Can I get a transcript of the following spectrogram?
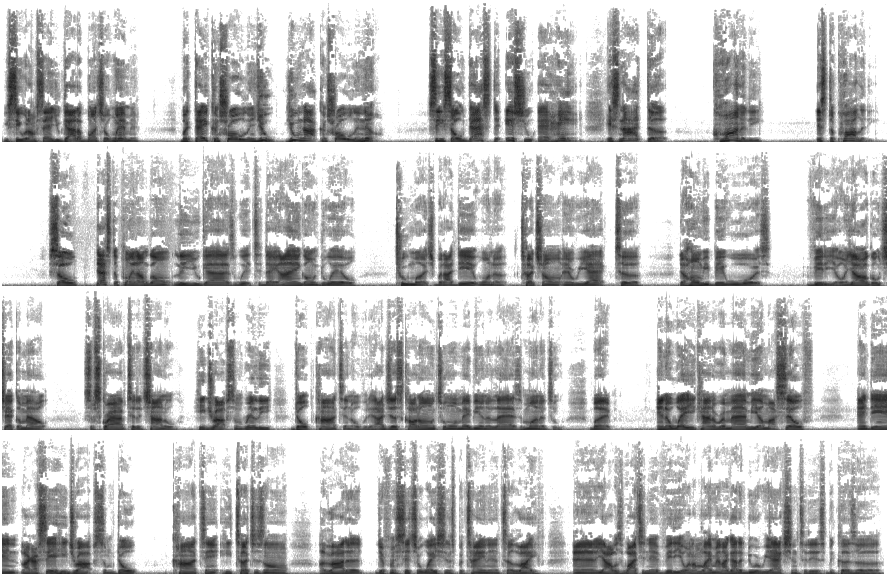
You see what I'm saying? You got a bunch of women, but they controlling you. You not controlling them. See, so that's the issue at hand. It's not the quantity, it's the quality. So that's the point I'm going to leave you guys with today. I ain't going to dwell too much, but I did want to touch on and react to the homie Big Ward's video. And y'all go check him out. Subscribe to the channel. He dropped some really dope content over there. I just caught on to him maybe in the last month or two. But in a way, he kind of remind me of myself. And then, like I said, he drops some dope content. He touches on a lot of different situations pertaining to life. And yeah, I was watching that video and I'm like, man, I got to do a reaction to this because uh,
